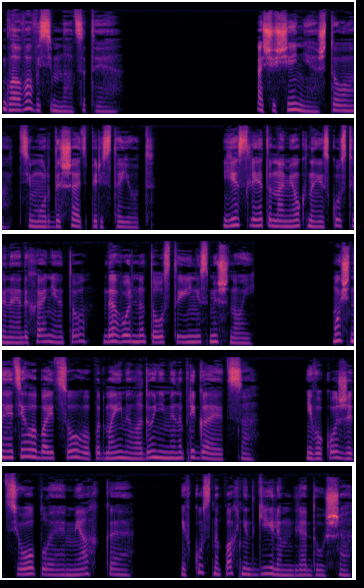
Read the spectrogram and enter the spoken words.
Глава 18. Ощущение, что Тимур дышать перестает. Если это намек на искусственное дыхание, то довольно толстый и не смешной. Мощное тело Бойцова под моими ладонями напрягается. Его кожа теплая, мягкая и вкусно пахнет гелем для душа.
